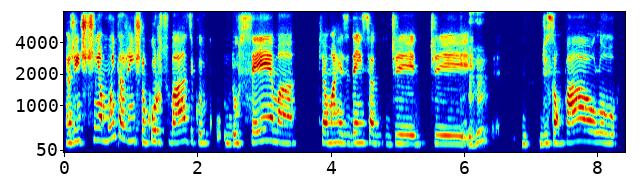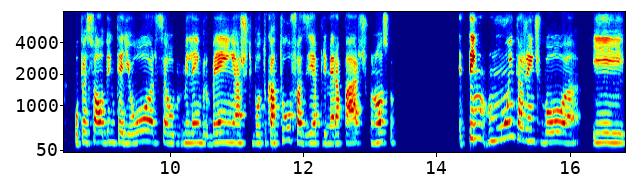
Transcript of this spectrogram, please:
A gente tinha muita gente no curso básico do SEMA, que é uma residência de, de, uhum. de São Paulo, o pessoal do interior, se eu me lembro bem, acho que Botucatu fazia a primeira parte conosco. Tem muita gente boa e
